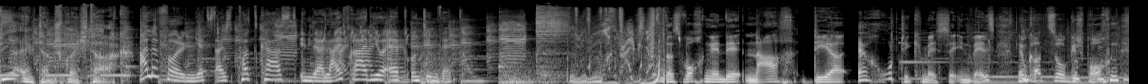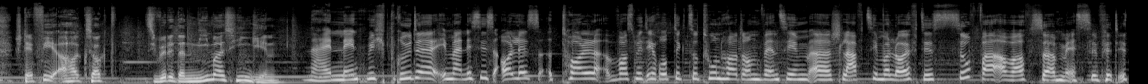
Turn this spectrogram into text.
Der Elternsprechtag. Alle Folgen jetzt als Podcast in der Live-Radio-App und im Web. Das Wochenende nach der Erotikmesse in Wels. Wir haben gerade so gesprochen. Steffi hat gesagt, sie würde da niemals hingehen. Nein, nennt mich Brüder. Ich meine, es ist alles toll, was mit Erotik zu tun hat und wenn sie im äh, Schlafzimmer läuft, ist super, aber auf so eine Messe würde ich,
